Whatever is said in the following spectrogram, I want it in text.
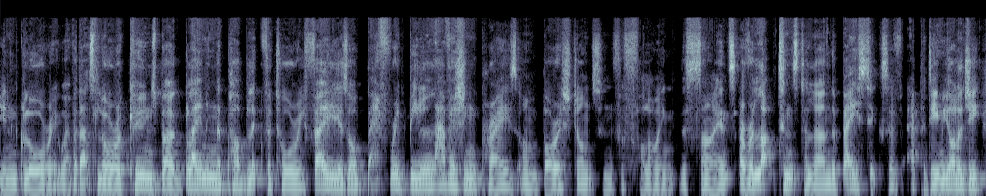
in glory, whether that's Laura Kuenssberg blaming the public for Tory failures or Beth Rigby lavishing praise on Boris Johnson for following the science. A reluctance to learn the basics of epidemiology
